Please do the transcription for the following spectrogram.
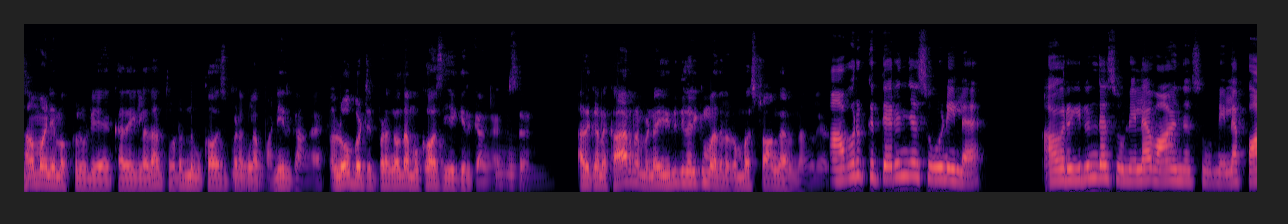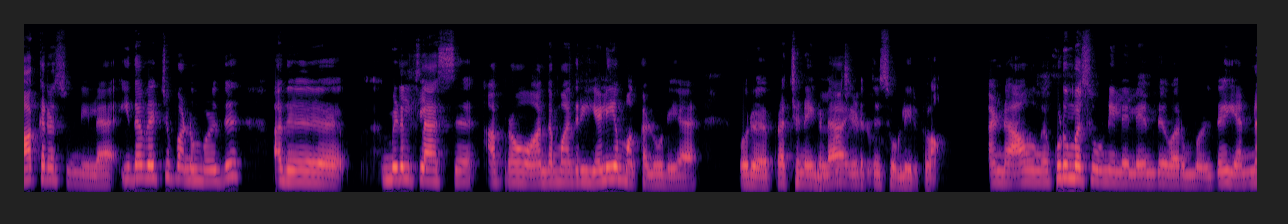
சாமானிய மக்களுடைய கதைகளை தான் தொடர்ந்து முக்காவாசி படங்களா. பண்ணியிருக்காங்க லோ பட்ஜெட் படங்கள் தான் முக்காவாசி இயக்கியிருக்காங்க சார் அதுக்கான காரணம் என்ன இறுதி வரைக்கும் அதுல ரொம்ப ஸ்ட்ராங்கா இருந்தாங்களே அவருக்கு தெரிஞ்ச சூழ்நிலை அவர் இருந்த சூழ்நிலை வாழ்ந்த சூழ்நிலை பார்க்குற சூழ்நிலை இதை வச்சு பண்ணும்பொழுது அது மிடில் கிளாஸ் அப்புறம் அந்த மாதிரி எளிய மக்களுடைய ஒரு பிரச்சனைகள். எடுத்து சொல்லியிருக்கலாம் அண்ட் அவங்க குடும்ப சூழ்நிலையிலேருந்து வரும்பொழுது என்ன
